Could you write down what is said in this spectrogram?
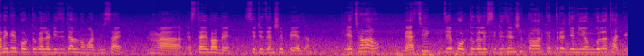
অনেকেই পর্তুগালে ডিজিটাল নোমাড ভিসায় স্থায়ীভাবে সিটিজেনশিপ পেয়ে যান। এছাড়াও বেসিক যে পর্তুগালের সিটিজেনশিপ পাওয়ার ক্ষেত্রে যে নিয়মগুলো থাকে,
